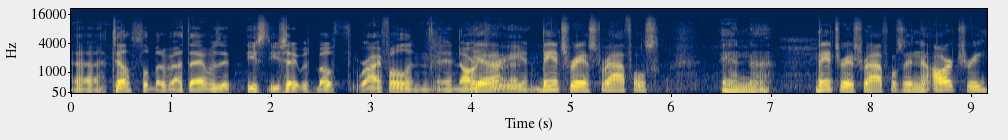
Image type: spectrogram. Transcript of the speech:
Uh, tell us a little bit about that. Was it you, you said it was both rifle and, and archery yeah, and bench rest rifles, and uh, bench rest rifles and the archery.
